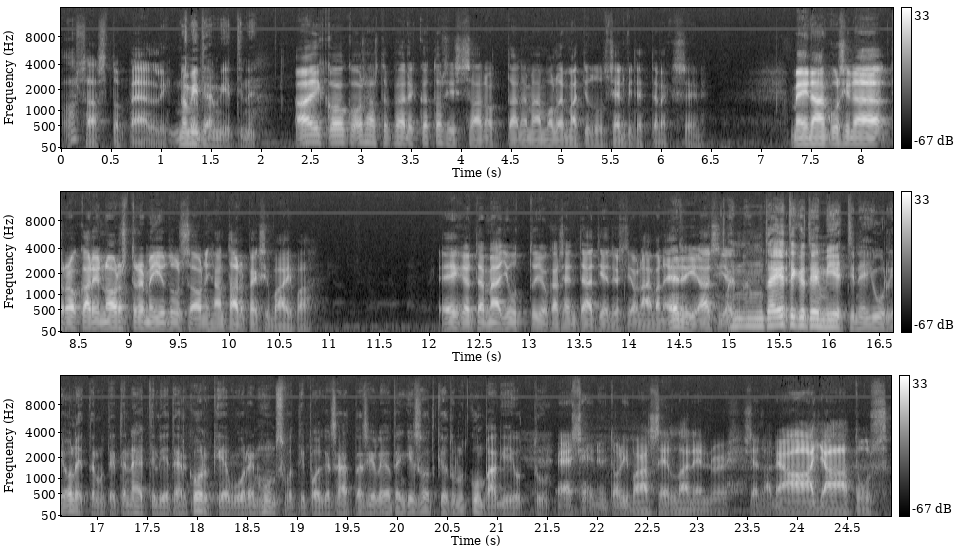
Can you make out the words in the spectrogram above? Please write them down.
Osastopäällikkö. No mitä miettinen? Aikooko osastopäällikkö tosissaan ottaa nämä molemmat jutut selvitettäväkseen? Meinaan, kun siinä Trokari Nordströmin jutussa on ihan tarpeeksi vaivaa. Eikö tämä juttu, joka sentään tietysti on aivan eri asia? No, mutta ettekö te miettinen juuri olettanut, että näyttelijätär Korkeavuoren hunsvottipoika saattaa siellä jotenkin sotkeutunut kumpaankin juttuun? Eh, Se nyt oli vaan sellainen, sellainen ajatus.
